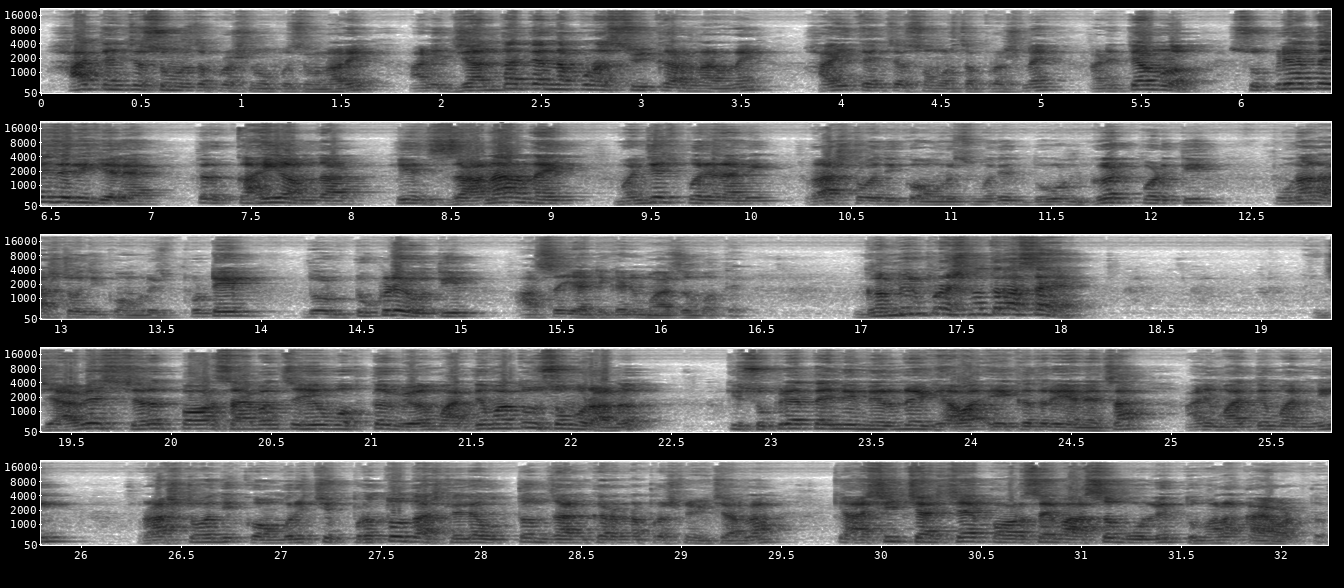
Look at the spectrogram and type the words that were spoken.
हा त्यांच्या समोरचा प्रश्न उपस्थित होणार आहे. आणि जनता त्यांना पुन्हा स्वीकारणार नाही हाही त्यांच्या समोरचा प्रश्न आहे. आणि त्यामुळं सुप्रियाताई जरी गेल्या तर काही आमदार हे जाणार नाहीत. म्हणजेच परिणामी राष्ट्रवादी काँग्रेसमध्ये दोन गट पडतील पुन्हा राष्ट्रवादी काँग्रेस फुटेल दोन तुकडे होतील असं या ठिकाणी माझं मत आहे. गंभीर प्रश्न तर असा आहे. ज्यावेळेस शरद पवार साहेबांचं हे वक्तव्य माध्यमातून समोर आलं की सुप्रियाताईंनी निर्णय घ्यावा एकत्र येण्याचा आणि माध्यमांनी राष्ट्रवादी काँग्रेसचे प्रतोद असलेल्या उत्तम जानकरांना प्रश्न विचारला की अशी चर्चा आहे पवारसाहेब असं बोलले तुम्हाला काय वाटतं?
